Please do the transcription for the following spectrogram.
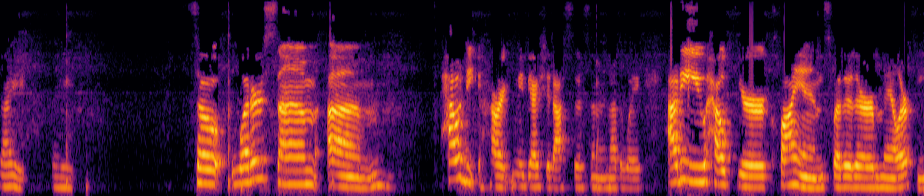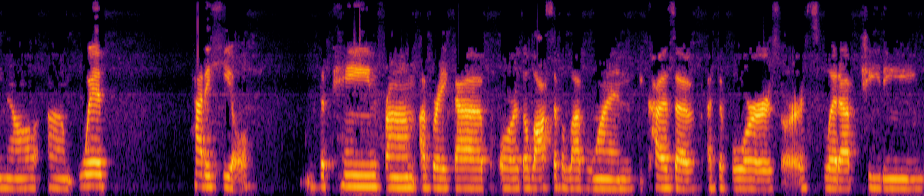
Right, right. So what are some um how do you, all right, maybe I should ask this in another way. How do you help your clients, whether they're male or female, um, with how to heal? the pain from a breakup or the loss of a loved one because of a divorce or split up cheating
